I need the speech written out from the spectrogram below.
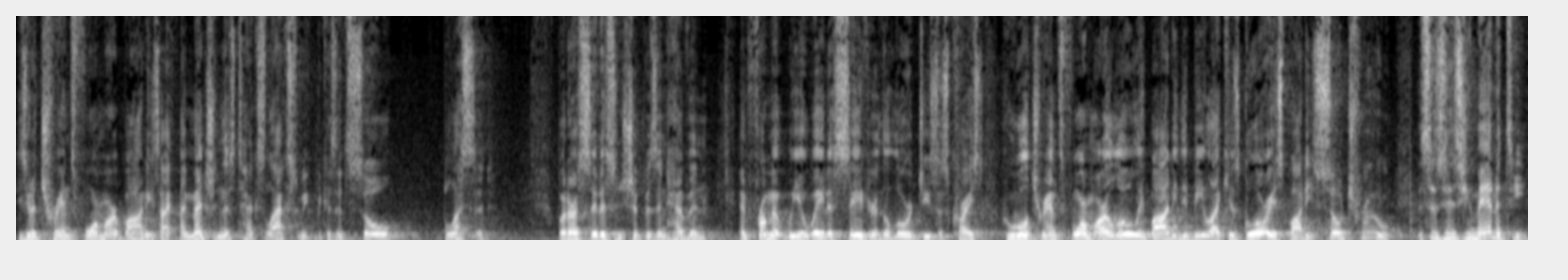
He's going to transform our bodies. I, I, mentioned this text last week because it's so blessed. But our citizenship is in heaven, and from it we await a Savior, the Lord Jesus Christ, who will transform our lowly body to be like his glorious body. So true. This is his humanity,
